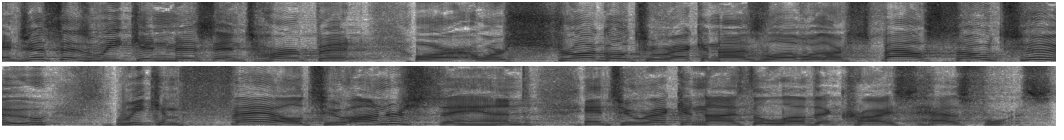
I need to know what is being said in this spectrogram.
And just as we can misinterpret or, or struggle to recognize love with our spouse, so too we can fail to understand and to recognize the love that Christ has for us.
